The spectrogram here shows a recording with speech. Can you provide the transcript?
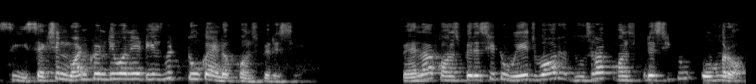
See section 121 A deals with two kind of conspiracy पहला कॉन्स्पिरसी टू वेज वॉर दूसरा conspiracy to overawe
